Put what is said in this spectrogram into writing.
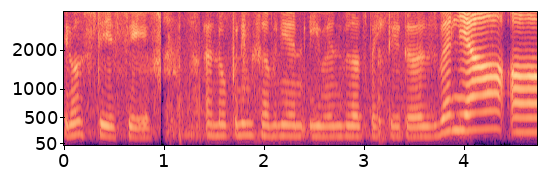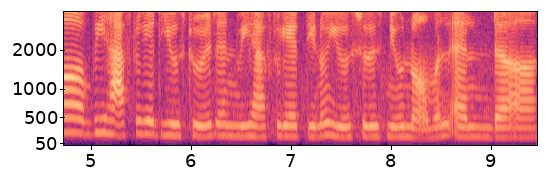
you know stay safe. An opening ceremony and events without spectators. Well yeah uh, we have to get used to it and we have to get you know used to this new normal. And uh,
